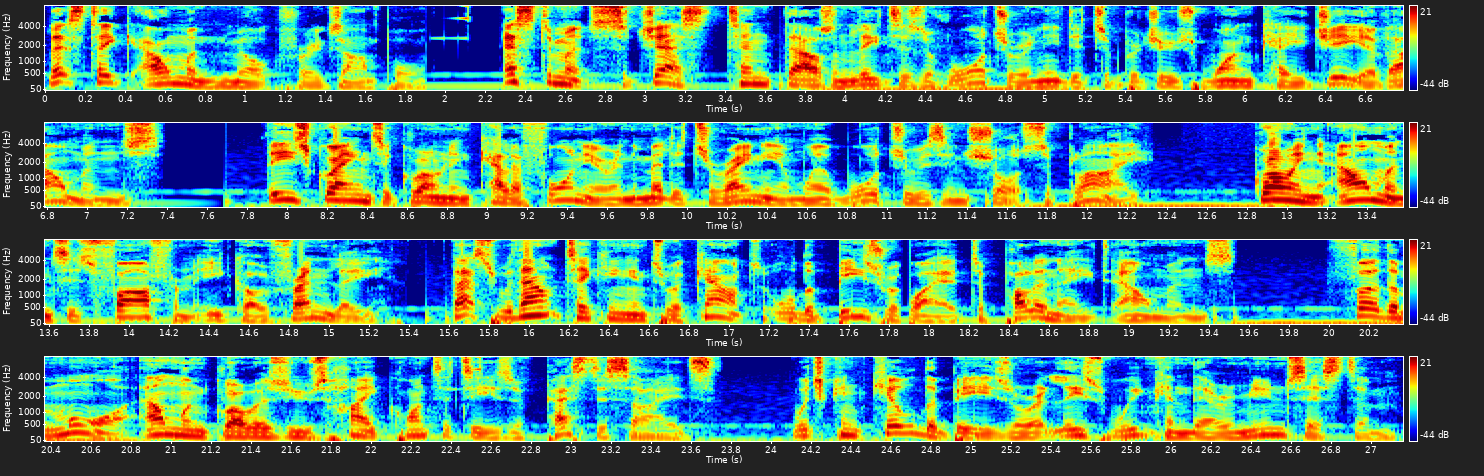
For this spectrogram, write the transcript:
Let's take almond milk for example. Estimates suggest 10,000 litres of water are needed to produce 1 kg of almonds. These grains are grown in California and the Mediterranean where water is in short supply. Growing almonds is far from eco friendly. That's without taking into account all the bees required to pollinate almonds. Furthermore, almond growers use high quantities of pesticides, which can kill the bees or at least weaken their immune system.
